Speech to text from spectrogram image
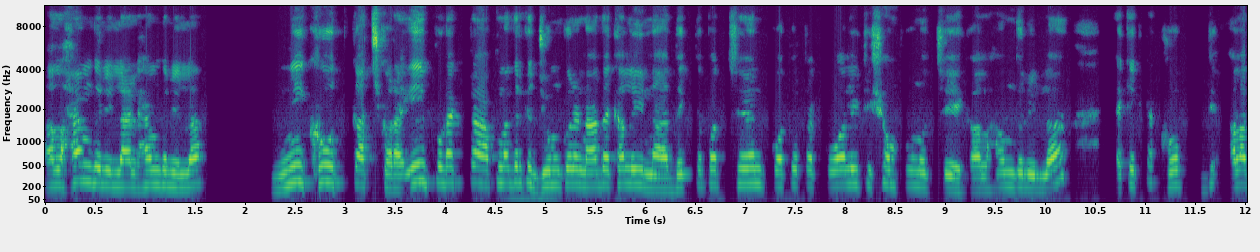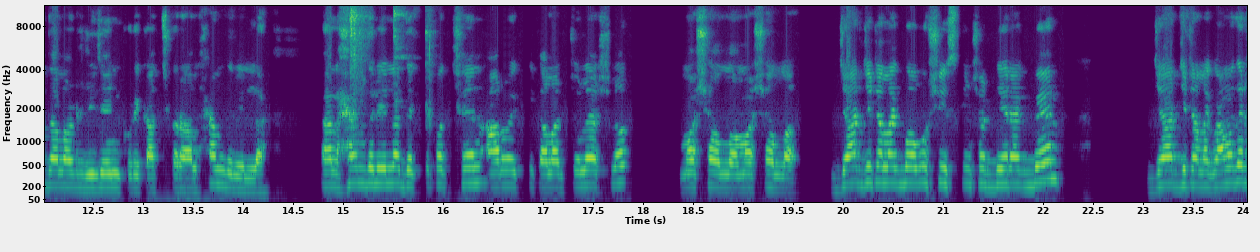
আলহামদুলিল্লাহ আলহামদুলিল্লাহ। নিখুঁত কাজ করা। এই প্রোডাক্টটা আপনাদেরকে জুম করে না দেখালেই না। দেখতে পাচ্ছেন কতটা কোয়ালিটি সম্পূর্ণ চেক আলহামদুলিল্লাহ। এক একটা খুব আলাদা আলাদা ডিজাইন করে কাজ করা। আলহামদুলিল্লাহ। আলহামদুলিল্লাহ, দেখতে পাচ্ছেন আরও একটি কালার চলে আসলো। মাশাআল্লাহ মাশাআল্লাহ। যার যেটা লাগবে অবশ্যই স্ক্রিনশট দিয়ে রাখবেন। যার যেটা লাগবে, আমাদের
